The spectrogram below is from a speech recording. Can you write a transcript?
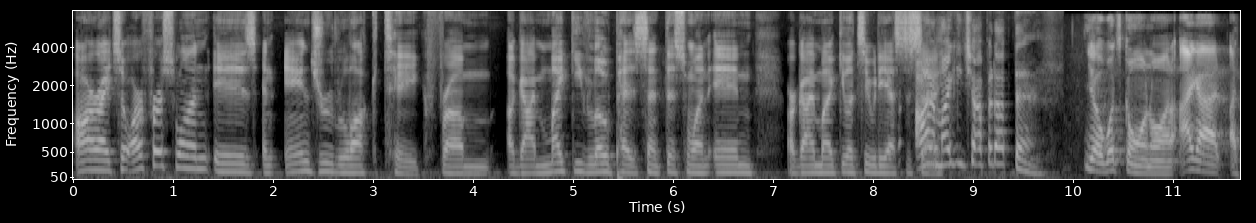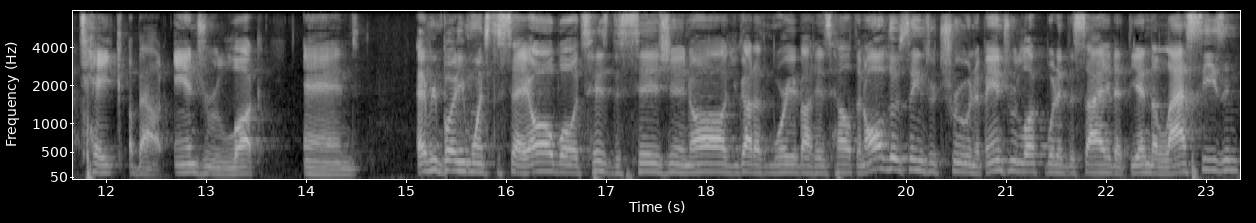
All right, so our first one is an Andrew Luck take from a guy, Mikey Lopez sent this one in. Our guy, Mikey, let's see what he has to say. All right, Mikey, chop it up then. Yo, what's going on? I got a take about Andrew Luck, and everybody wants to say, oh, well, it's his decision. Oh, you got to worry about his health. And all those things are true. And if Andrew Luck would have decided at the end of last season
